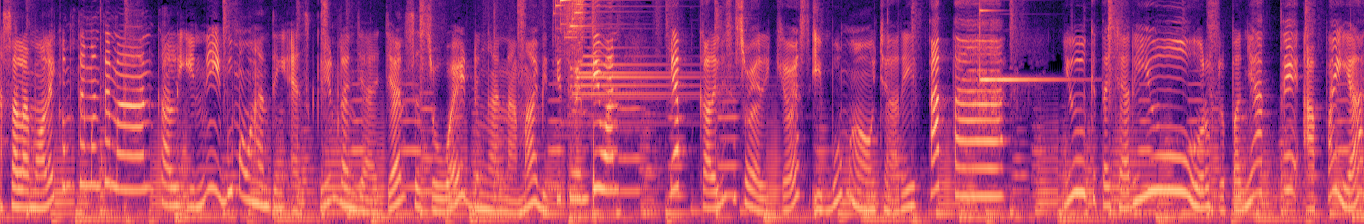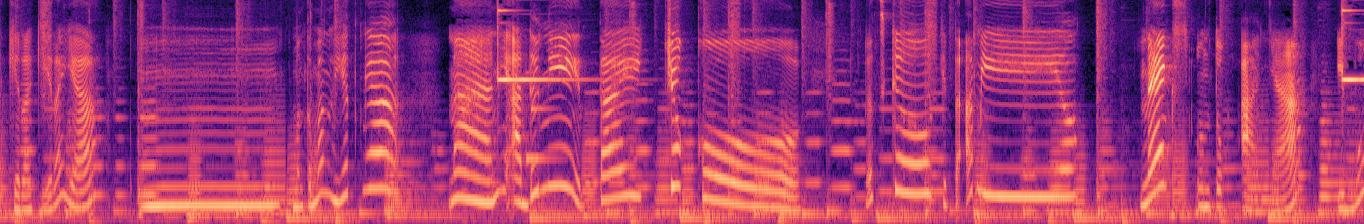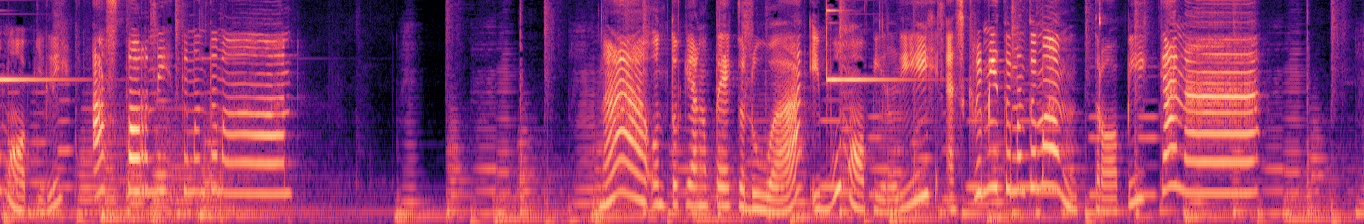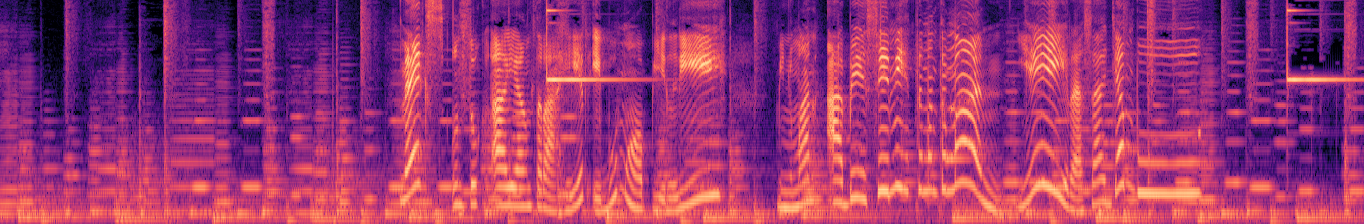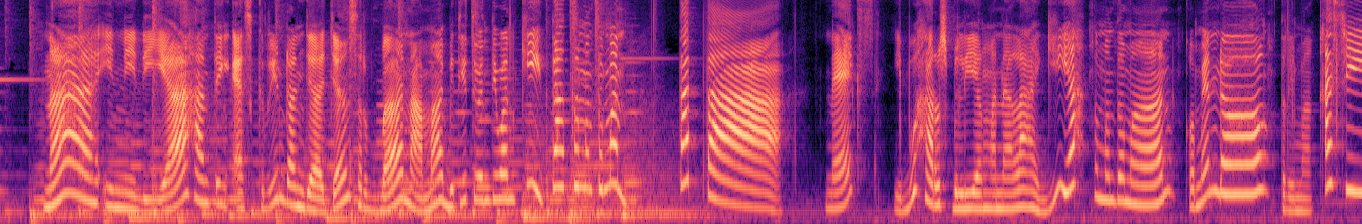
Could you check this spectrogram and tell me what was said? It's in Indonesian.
Assalamualaikum teman-teman. Kali ini ibu mau hunting es krim dan jajan sesuai dengan nama BT21 Yap, kali ini sesuai request ibu mau cari Tata. Yuk kita cari yuk. Huruf depannya T. Apa ya kira-kira ya? Hmm, teman-teman lihat nggak? Nah, ini ada nih Tai Choco. Let's go, kita ambil. Next, untuk A-nya, ibu mau pilih Astor nih teman-teman. Untuk yang T kedua, ibu mau pilih es krim nih teman-teman, Tropicana. Next, untuk A yang terakhir, ibu mau pilih minuman ABC nih teman-teman. Yeay, rasa jambu. Nah, ini dia hunting es krim dan jajan serba nama BT21 kita, teman-teman. Tata. Next, Ibu harus beli yang mana lagi ya, teman-teman? Komen dong. Terima kasih.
